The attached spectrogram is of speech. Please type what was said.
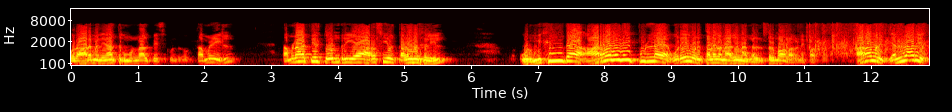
ஒரு அரை மணி நேரத்துக்கு முன்னால் பேசிக் கொண்டிருந்தோம். தமிழில் தமிழ்நாட்டில் தோன்றிய அரசியல் தலைவர்களில் ஒரு மிகுந்த அரவணைப்புள்ள ஒரே ஒரு தலைவனாக நாங்கள் திருமாவளவனை பார்த்தோம். அரவணைப்பு எல்லாரையும்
